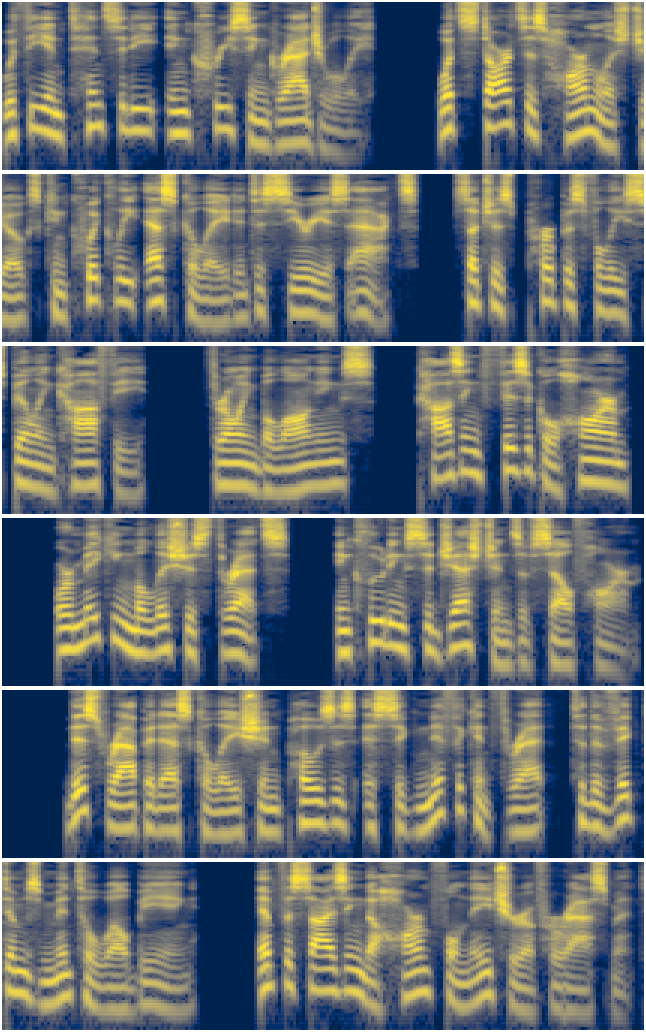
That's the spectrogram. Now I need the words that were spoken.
with the intensity increasing gradually. What starts as harmless jokes can quickly escalate into serious acts, such as purposefully spilling coffee, throwing belongings, causing physical harm, or making malicious threats, including suggestions of self-harm. This rapid escalation poses a significant threat to the victim's mental well-being, emphasizing the harmful nature of harassment.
